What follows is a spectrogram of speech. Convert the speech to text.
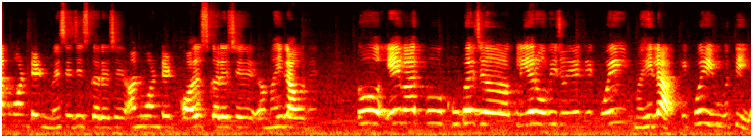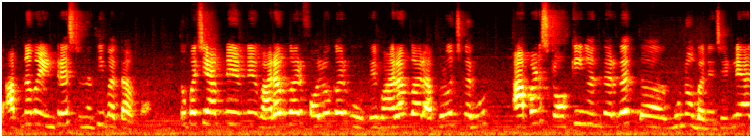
અનવોન્ટેડ મેસેજીસ કરે છે અનવોન્ટેડ કોલ્સ કરે છે મહિલાઓને. તો એ વાત ખૂબ જ ક્લિયર હોવી જોઈએ કે કોઈ મહિલા કે કોઈ યુવતી આપનામાં ઇન્ટરેસ્ટ નથી બતાવતા. તો પછી આપણે એમને વારંવાર ફોલો કરવું કે વારંવાર અપ્રોચ કરવું આ પણ સ્ટોકિંગ અંતર્ગત ગુનો બને છે. એટલે આ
